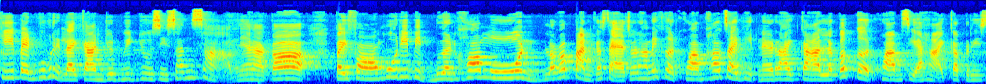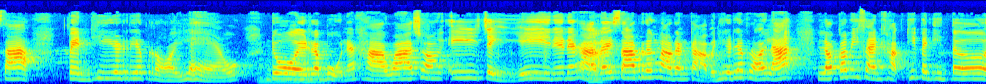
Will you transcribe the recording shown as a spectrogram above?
ที่เป็นผู้ผลิตรายการยุทธวิทยูซีซั่น3เนี่ยค่ะก็ไปฟ้องผู้ที่บิดเบือนข้อมูล แล้วก็ปั่นกระแสจนทำให้เกิดความเข้าใจผิดในรายการ แล้วก็เกิดความเสียหายกับริซ่าเป็นที่เรียบร้อยแล้ว โดยระบุนะคะว่าช่องไอจียี่เนี่ยนะคะอ่าได้ทราบเรื่องราวดังกล่าวไปที่เรียบร้อยแล้ว แล้วก็มีแฟนคลับที่เป็นอินเตอร์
